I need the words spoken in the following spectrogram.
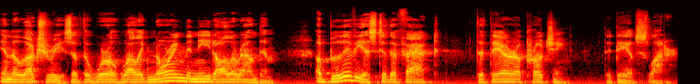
in the luxuries of the world while ignoring the need all around them, oblivious to the fact that they are approaching the day of slaughter.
